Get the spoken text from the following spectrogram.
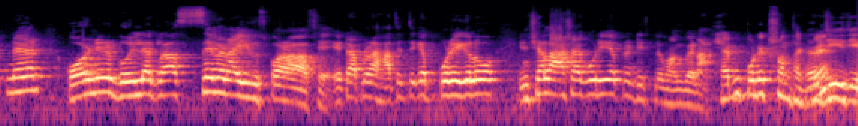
আপনার কর্নের Gorilla glass seven I use করা আছে। এটা আপনার হাতের থেকে পড়ে গেল ইনশাল্লাহ আশা করি আপনার ডিসপ্লে ভাঙবে না। হ্যাভি প্রোটেকশন থাকবে? জি, জি,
